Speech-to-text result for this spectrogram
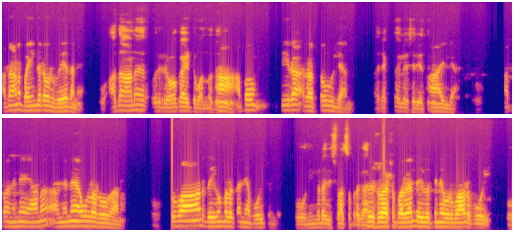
അതാണ് ഭയങ്കര ഒരു വേദന. അതാണ് ഒരു രോഗമായിട്ട് വന്നത്. ആ അപ്പം തീരെ രക്തവും ഇല്ല രക്തമില്ല ശരീരത്തിൽ ആ ഇല്ല. അപ്പൊ അങ്ങനെയാണ് അങ്ങനെ ഉള്ള രോഗമാണ്. ഒരുപാട് ദൈവങ്ങളൊക്കെ ഞാൻ പോയിട്ടുണ്ട്. ഓ നിങ്ങളുടെ വിശ്വാസ പ്രകാരം വിശ്വാസ പ്രകാരം ദൈവത്തിനെ ഒരുപാട് പോയി. ഓ.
